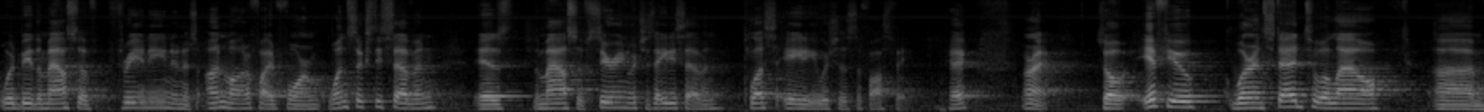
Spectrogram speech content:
would be the mass of threonine in its unmodified form, 167 is the mass of serine, which is 87, plus 80, which is the phosphate. Okay? All right. So if you were instead to allow um,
